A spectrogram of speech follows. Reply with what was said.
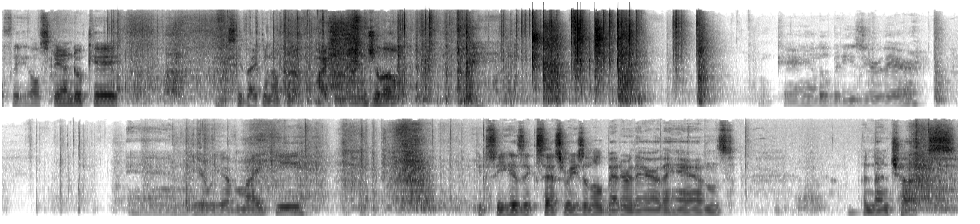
Hopefully he'll stand okay. Let me see if I can open up Michelangelo. Okay, a little bit easier there. And here we have Mikey. You can see his accessories a little better there, the hands, the nunchucks.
